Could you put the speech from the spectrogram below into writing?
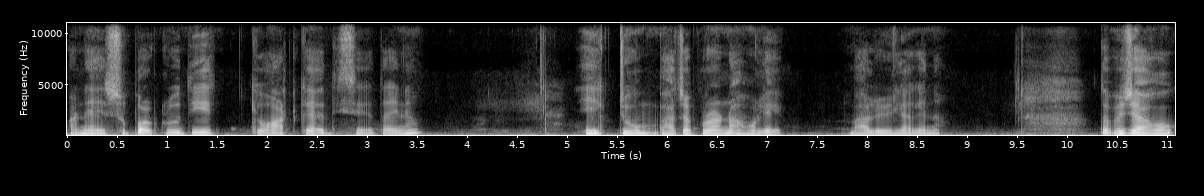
মানে সুপার গ্লু দিয়ে কেউ আটকায় দিছে, তাই না? একটু ভাজা পোড়া না হলে ভালোই লাগে না। তবে যা হোক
